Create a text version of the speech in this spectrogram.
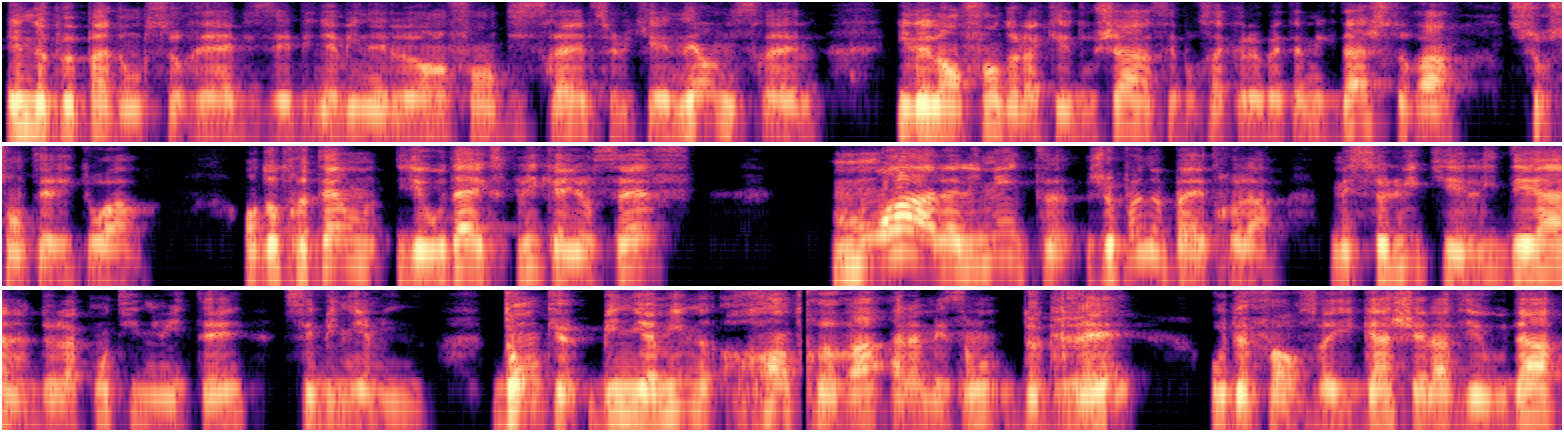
Il ne peut pas donc se réaliser. Binyamin est l'enfant d'Israël, celui qui est né en Israël. Il est l'enfant de la Kedusha, c'est pour ça que le Beth Amikdash sera sur son territoire. En d'autres termes, Yehuda explique à Yosef, moi, à la limite, je peux ne pas être là, mais celui qui est l'idéal de la continuité, c'est Binyamin. Donc, Binyamin rentrera à la maison de gré ou de force. Vaïgash la Yehuda,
